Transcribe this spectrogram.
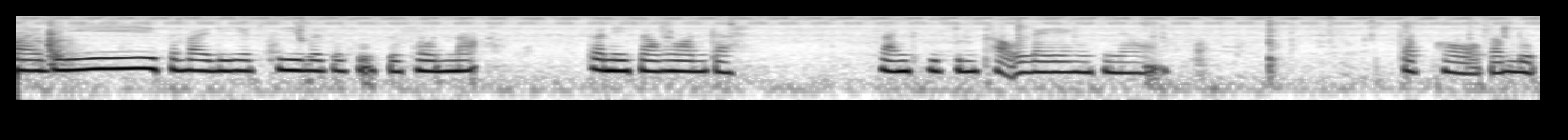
บายดีสบายดีเอฟซีเบอร์สุขสุพลเนาะตอนนี้สาวพรกะหลังคือกินข้าวแรงพี่น้องกับพ่อกับลูก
